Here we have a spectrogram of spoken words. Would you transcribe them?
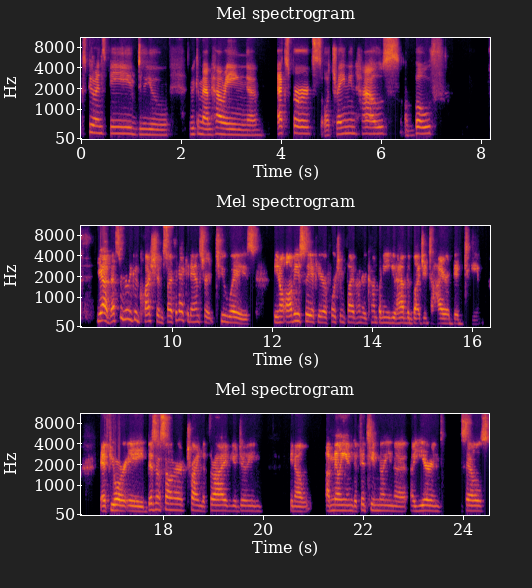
experience be? Do you recommend hiring uh, experts or training house or both? Yeah, that's a really good question. So I think I could answer it two ways. You know, obviously, if you're a Fortune 500 company, you have the budget to hire a big team. If you're a business owner trying to thrive, you're doing, you know, a million to 15 million a, a year in sales,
